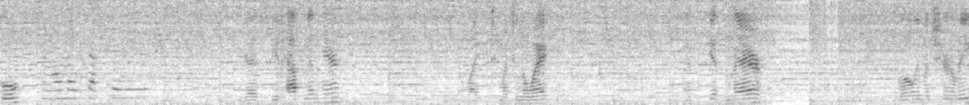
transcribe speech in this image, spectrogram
cool. I'm almost up there. You guys see it happening here? Light too much in the way. It's getting there. Slowly but surely.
